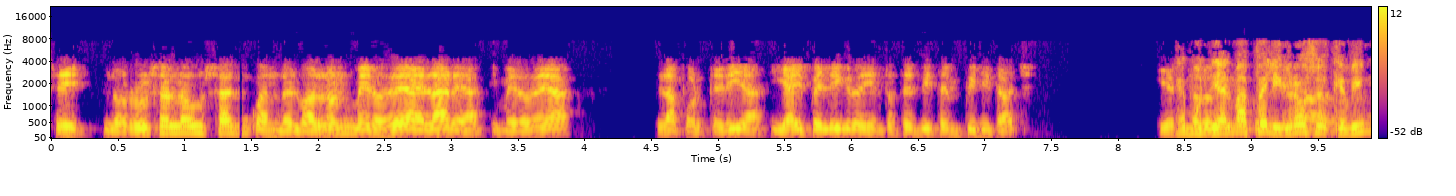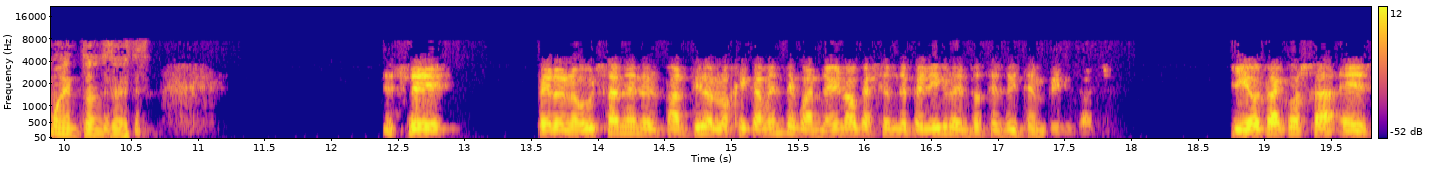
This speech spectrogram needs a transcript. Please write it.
sí, los rusos lo usan cuando el balón merodea el área y merodea la portería y hay peligro y entonces dicen piri touch. ¿Qué mundial más peligroso el que vimos entonces? sí, pero lo usan en el partido, lógicamente, cuando hay una ocasión de peligro, entonces dicen piri touch. Y otra cosa es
